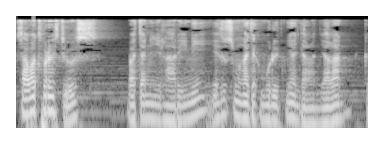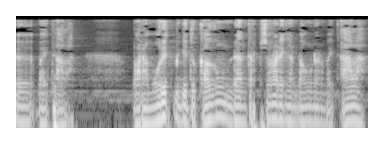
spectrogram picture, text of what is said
Sahabat Fresh Juice, bacaan Injil hari ini, Yesus mengajak muridnya jalan-jalan ke bait Allah. Para murid begitu kagum dan terpesona dengan bangunan bait Allah.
